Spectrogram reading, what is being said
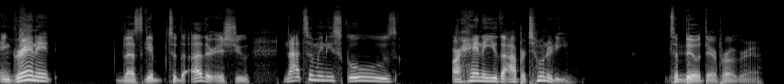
And granted, let's get to the other issue. Not too many schools are handing you the opportunity to build their program.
